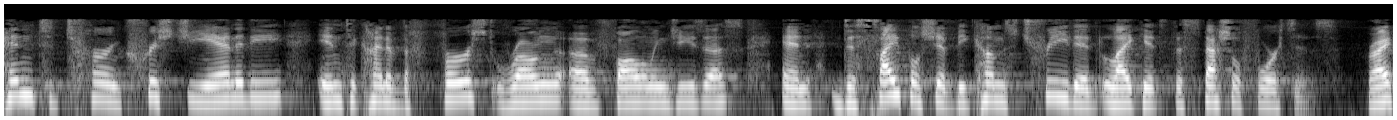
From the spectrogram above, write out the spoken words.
tend to turn Christianity into kind of the first rung of following Jesus, and discipleship becomes treated like it's the special forces, right?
